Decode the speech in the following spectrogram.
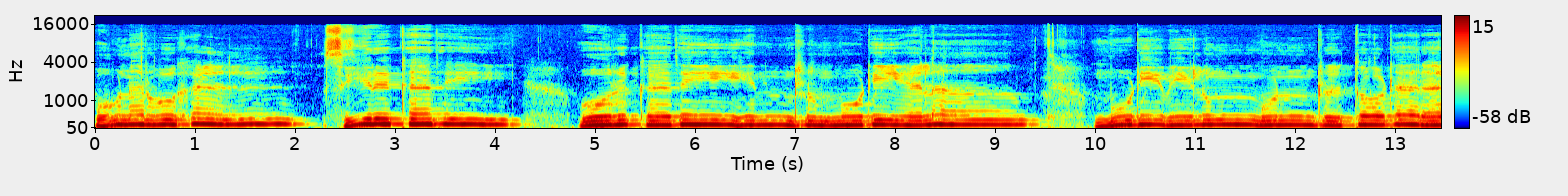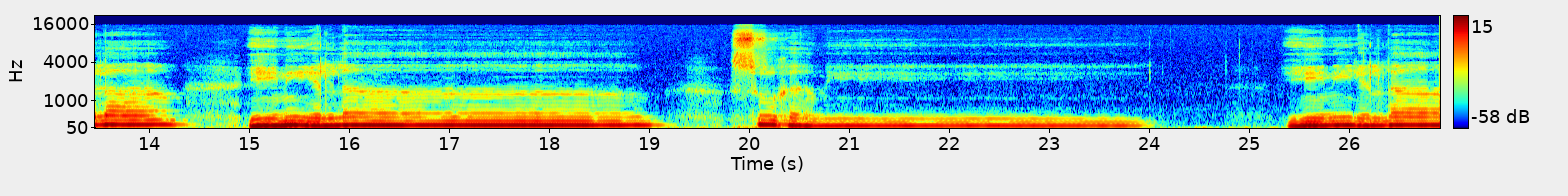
உணர்வுகள் சிறுகதை ஒரு கதை என்றும் முடியலாம். முடிவிலும் ஒன்று தொடரலாம். இனி எல்லாம் சுகமே. இனி எல்லாம்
